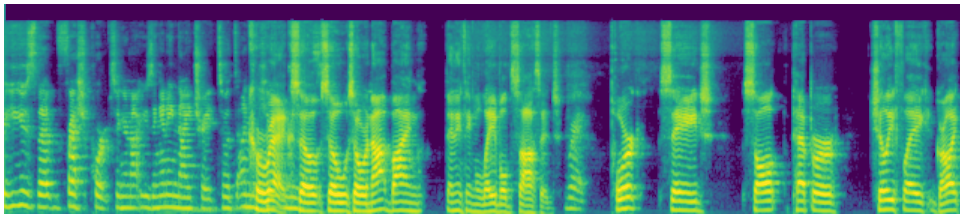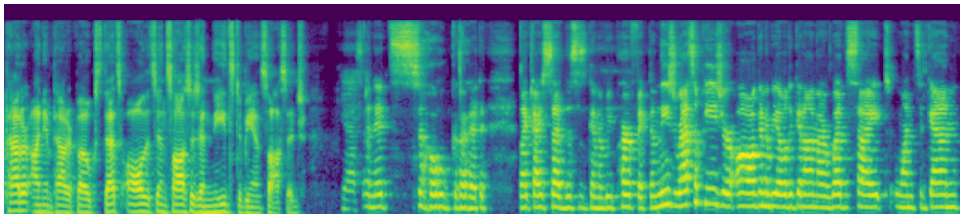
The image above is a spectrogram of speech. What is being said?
you use the fresh pork, so you're not using any nitrate, so it's correct. So so so we're not buying anything labeled sausage. Right. Pork, sage, salt, pepper, chili flake, garlic powder, onion powder, folks. That's all that's in sausage and needs to be in sausage. Yes, and it's so good. Like I said, this is going to be perfect. And these recipes you're all going to be able to get on our website once again.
